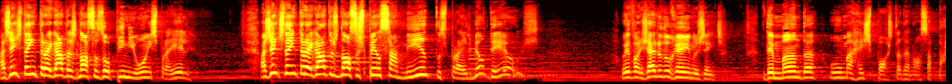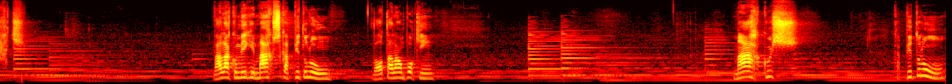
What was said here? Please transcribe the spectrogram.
A gente tem entregado as nossas opiniões para Ele. A gente tem entregado os nossos pensamentos para Ele. Meu Deus! O Evangelho do Reino, gente, demanda uma resposta da nossa parte. Vai lá comigo em Marcos capítulo 1. Volta lá um pouquinho. Marcos capítulo 1.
